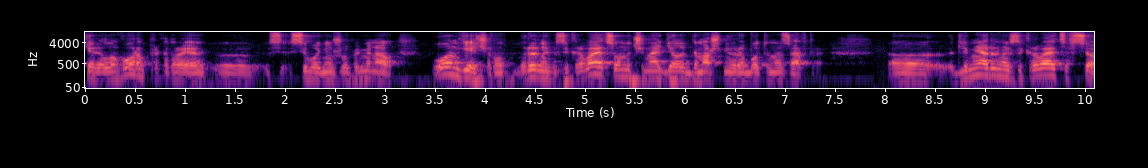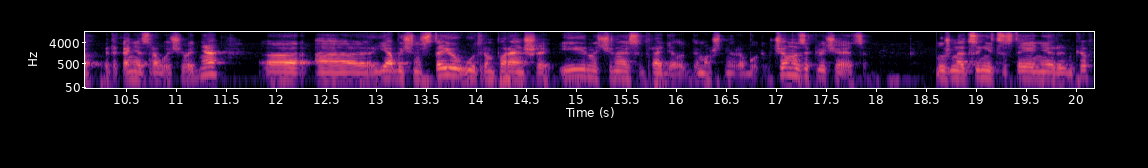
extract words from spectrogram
Керрила Ворон, про который я сегодня уже упоминал, он вечером, рынок закрывается, он начинает делать домашнюю работу на завтра. Для меня рынок закрывается, все, это конец рабочего дня. А я обычно встаю утром пораньше и начинаю с утра делать домашнюю работу. В чем она заключается? Нужно оценить состояние рынков,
